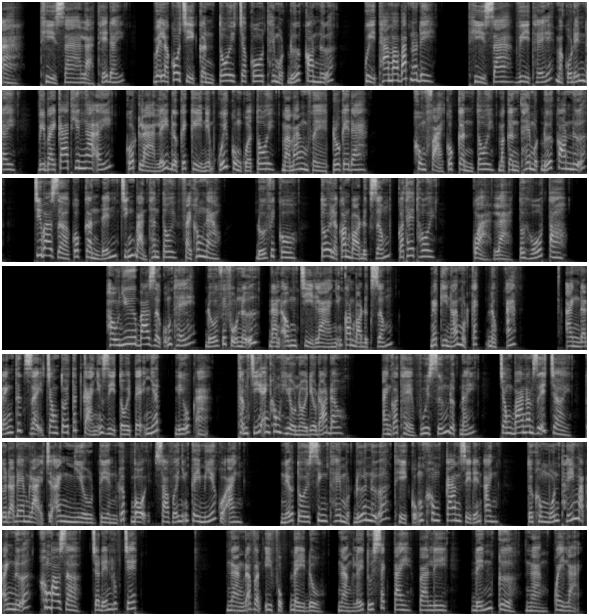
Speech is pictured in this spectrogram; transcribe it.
À, thì ra là thế đấy. Vậy là cô chỉ cần tôi cho cô thêm một đứa con nữa. Quỷ tha ma bắt nó đi. Thì ra vì thế mà cô đến đây, vì bài ca thiên nga ấy, cốt là lấy được cái kỷ niệm cuối cùng của tôi mà mang về rogeda Không phải cô cần tôi mà cần thêm một đứa con nữa. Chứ bao giờ cô cần đến chính bản thân tôi, phải không nào? Đối với cô, tôi là con bò đực giống, có thế thôi. Quả là tôi hố to. Hầu như bao giờ cũng thế, đối với phụ nữ, đàn ông chỉ là những con bò đực giống. Mackie nói một cách độc ác. Anh đã đánh thức dậy trong tôi tất cả những gì tồi tệ nhất, Lý Úc ạ. Thậm chí anh không hiểu nổi điều đó đâu. Anh có thể vui sướng được đấy. Trong ba năm rưỡi trời, tôi đã đem lại cho anh nhiều tiền gấp bội so với những cây mía của anh. Nếu tôi sinh thêm một đứa nữa thì cũng không can gì đến anh. Tôi không muốn thấy mặt anh nữa, không bao giờ, cho đến lúc chết. Nàng đã vận y phục đầy đủ, nàng lấy túi sách tay, vali, đến cửa nàng quay lại.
